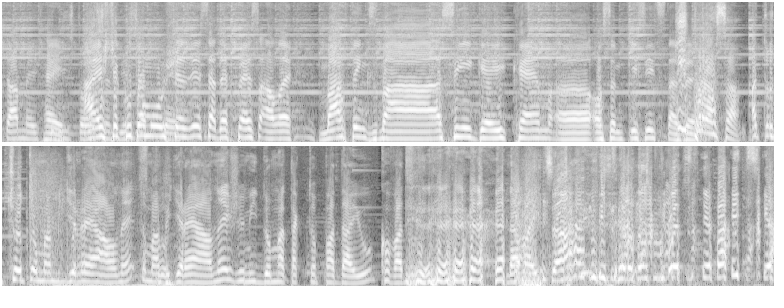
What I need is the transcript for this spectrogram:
Je Hej, 480 a ešte ku tomu 60 FPS, ale Martins má CG Cam uh, 8000, Ty takže... prasa! A to čo, to má byť reálne? To má byť reálne, že mi doma takto padajú kovadliny na vajca? Mi to rozmocne vajcia.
